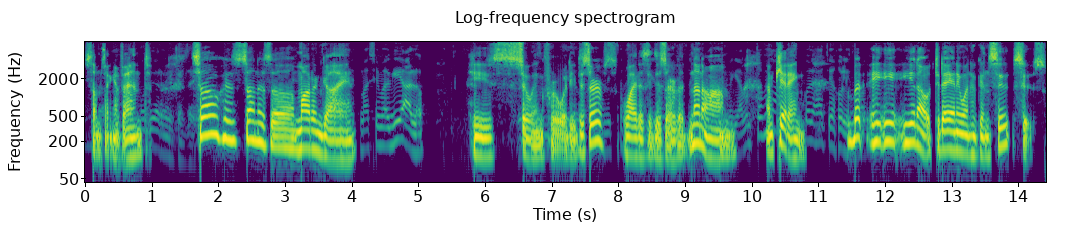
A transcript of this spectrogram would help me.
something event. So his son is a modern guy. He's suing for what he deserves. Why does he deserve it? No, no, I'm, I'm kidding. But, he, he, you know, today anyone who can sue, sues.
